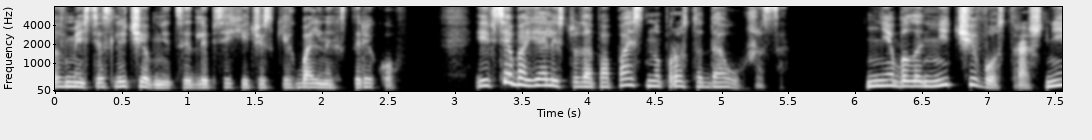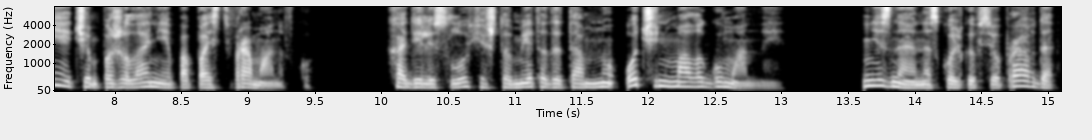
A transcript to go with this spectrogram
вместе с лечебницей для психических больных стариков и все боялись туда попасть, ну просто до ужаса. Не было ничего страшнее, чем пожелание попасть в Романовку. Ходили слухи, что методы там, ну, очень малогуманные. Не знаю, насколько все правда,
